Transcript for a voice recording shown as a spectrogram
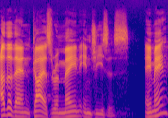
other than, guys, remain in Jesus. Amen?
